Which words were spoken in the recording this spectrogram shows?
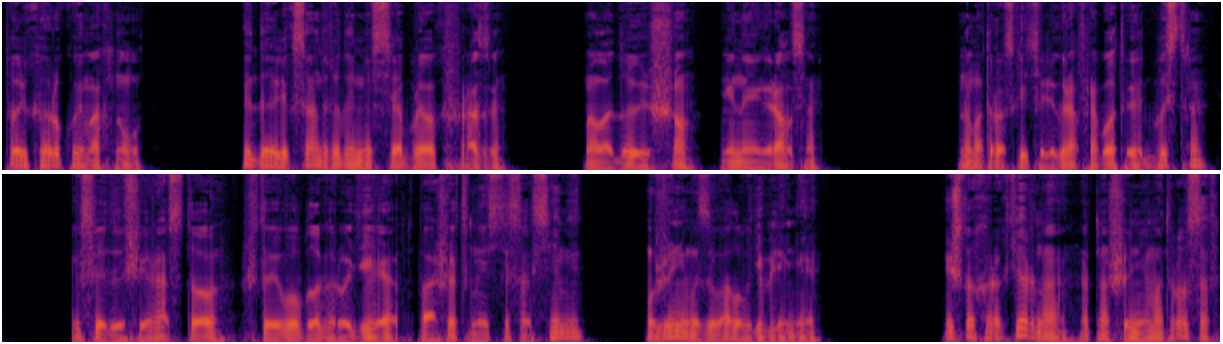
только рукой махнул. И до Александра донесся обрывок фразы. «Молодой шо, не наигрался». Но матросский телеграф работает быстро, и в следующий раз то, что его благородие пашет вместе со всеми, уже не вызывало удивления. И что характерно, отношение матросов,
